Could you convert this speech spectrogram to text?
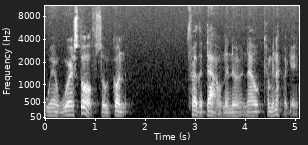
we're worst off, so we've gone further down and are now coming up again.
